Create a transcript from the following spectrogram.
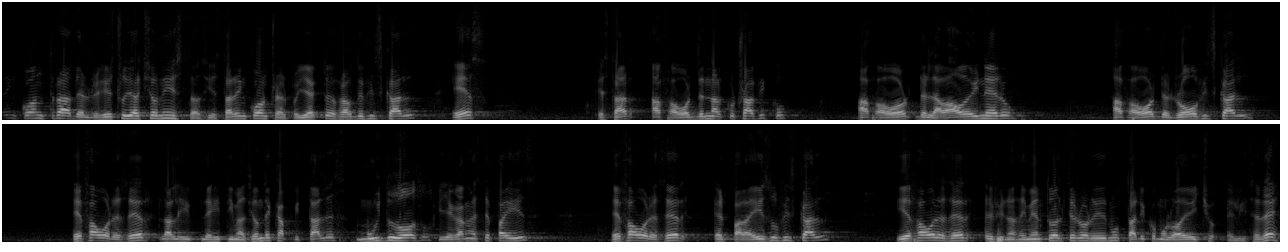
En contra del registro de accionistas y estar en contra del proyecto de fraude fiscal es estar a favor del narcotráfico, a favor del lavado de dinero, a favor del robo fiscal, es favorecer la legitimación de capitales muy dudosos que llegan a este país, es favorecer el paraíso fiscal y de favorecer el financiamiento del terrorismo, tal y como lo ha dicho el ICD.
